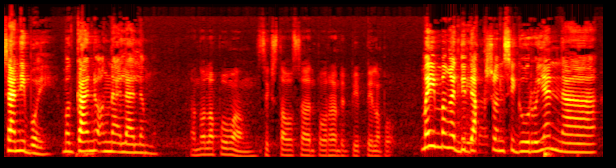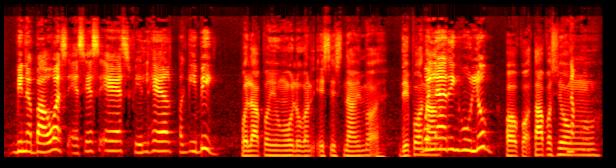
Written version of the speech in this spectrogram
Sunny Boy, magkano ang naalala mo? Ano lang po ma'am, 6,450 lang po. May mga deduction siguro yan na binabawas, SSS, PhilHealth, pag-ibig. Wala po yung hulugan isis namin po eh. Di po Wala na... ring hulog. Opo. Tapos yung Naku.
